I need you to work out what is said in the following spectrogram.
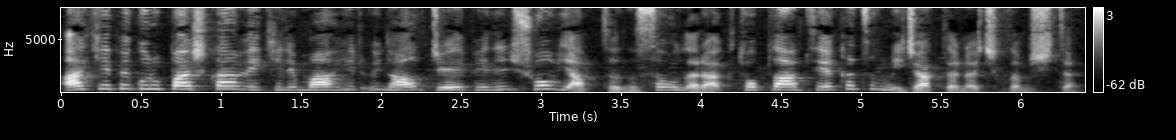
AKP Grup Başkan Vekili Mahir Ünal, CHP'nin şov yaptığını savunarak toplantıya katılmayacaklarını açıklamıştı.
